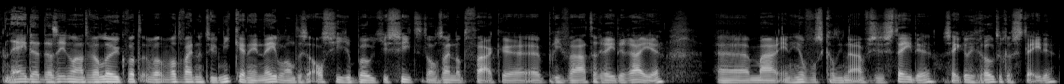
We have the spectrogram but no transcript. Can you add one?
Nee, dat, dat is inderdaad wel leuk. Wat, wat wij natuurlijk niet kennen in Nederland is als je hier bootjes ziet, dan zijn dat vaak eh, private rederijen. Eh, maar in heel veel Scandinavische steden, zeker de grotere steden,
